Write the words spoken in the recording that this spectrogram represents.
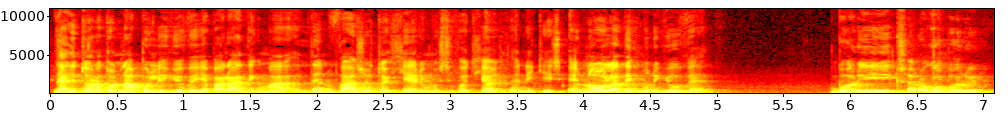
Δηλαδή τώρα το Νάπολη Juve για παράδειγμα, δεν βάζω το χέρι μου στη φωτιά ότι θα νικήσει. Ενώ όλα δείχνουν Juve. Μπορεί, ξέρω εγώ, μπορεί.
